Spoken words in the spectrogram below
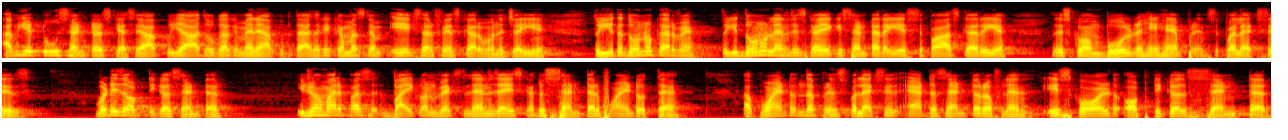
अब ये टू सेंटर्स कैसे आपको याद होगा कि मैंने आपको बताया था कि कम अज़ कम एक सरफेस कर्व होने चाहिए। तो ये तो दोनों कर्व हैं। तो ये दोनों लेंसेज का एक ही सेंटर है, ये इससे पास कर रही है। तो इसको हम बोल रहे हैं principal axis what is optical centre ये जो हमारे पास बाई लेंस है, इसका जो सेंटर पॉइंट होता है। A point on the principal axis at the centre of lens is called optical centre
